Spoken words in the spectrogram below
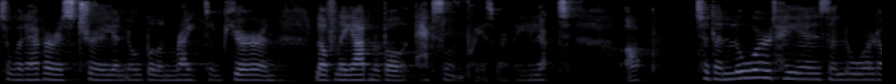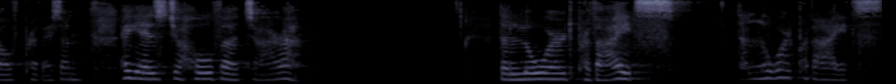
to whatever is true and noble and right and pure and lovely, admirable, excellent, praiseworthy. He looked up to the Lord who is a Lord of provision, who is Jehovah Jireh. The Lord provides. The Lord provides.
